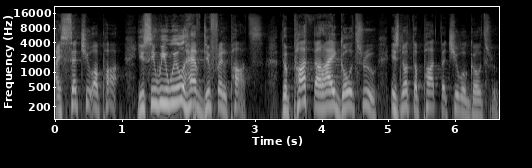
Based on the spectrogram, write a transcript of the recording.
I set you apart. You see, we will have different paths. The path that I go through is not the path that you will go through.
